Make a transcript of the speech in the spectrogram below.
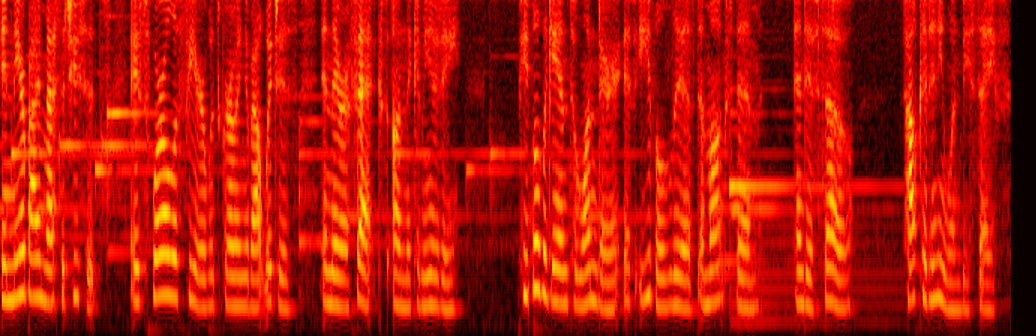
In nearby Massachusetts, a swirl of fear was growing about witches and their effects on the community. People began to wonder if evil lived amongst them, and if so, how could anyone be safe?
